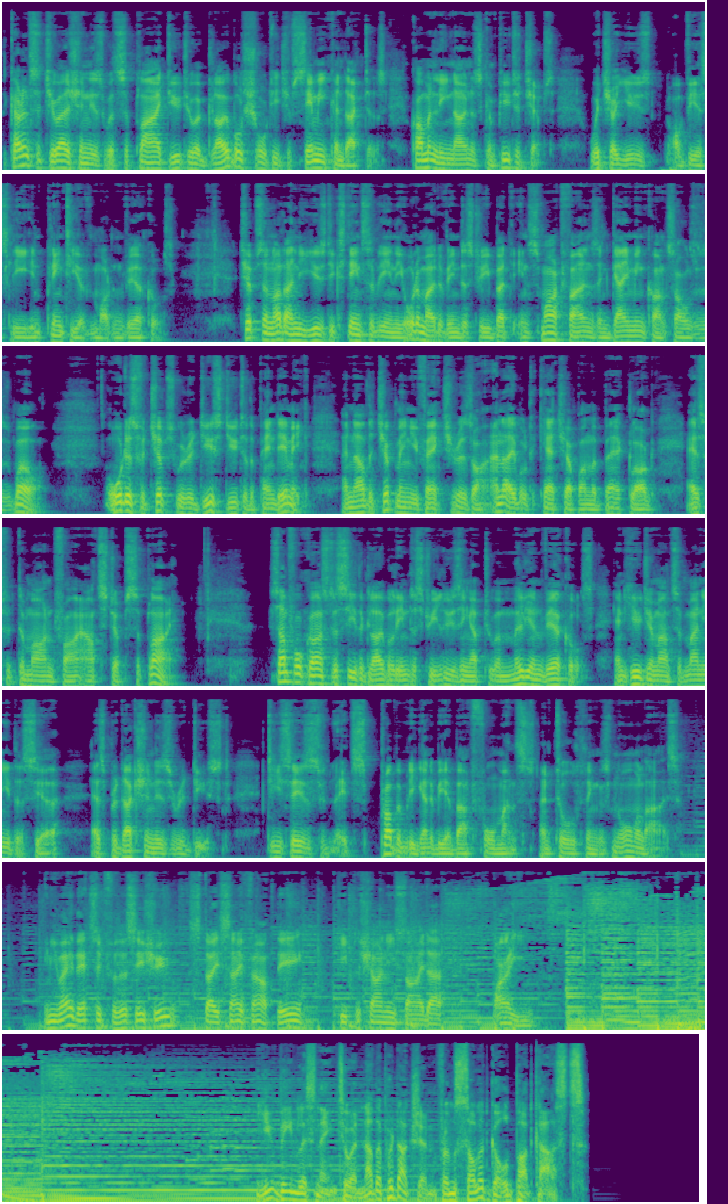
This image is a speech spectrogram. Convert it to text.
The current situation is with supply due to a global shortage of semiconductors, commonly known as computer chips, which are used obviously in plenty of modern vehicles. Chips are not only used extensively in the automotive industry, but in smartphones and gaming consoles as well. Orders for chips were reduced due to the pandemic, and now the chip manufacturers are unable to catch up on the backlog as demand far outstrips supply. Some forecasters see the global industry losing up to a million vehicles and huge amounts of money this year as production is reduced. He says it's probably going to be about four months until things normalize. Anyway, that's it for this issue. Stay safe out there. Keep the shiny side up. Bye. You've been listening to another production from Solid Gold Podcasts.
